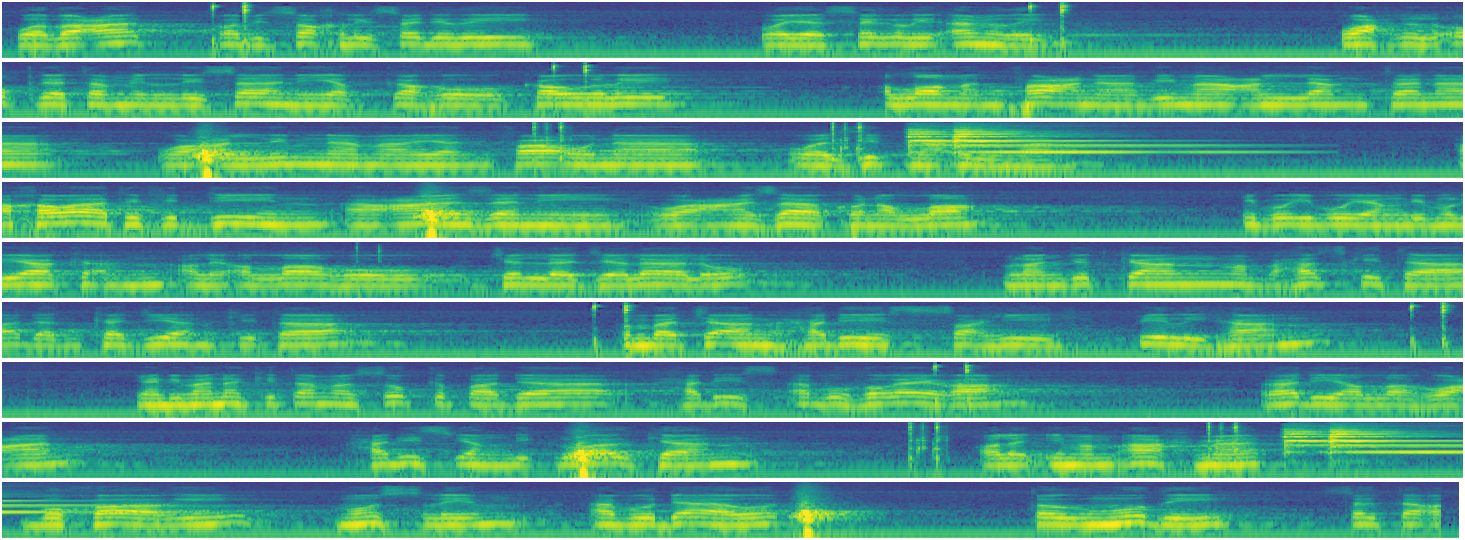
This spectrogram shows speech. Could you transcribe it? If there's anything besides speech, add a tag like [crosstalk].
وبعد وبسخ لي صدري ويسر لي أمري واحلل عقدة من لساني يفقه قولي اللهم انفعنا بما علمتنا وعلمنا ما ينفعنا وزدنا علما أخواتي في الدين أعازني وأعزاكم الله Ibu-ibu yang dimuliakan oleh Allah Jalla Jalalu Melanjutkan membahas kita dan kajian kita Pembacaan hadis sahih pilihan Yang di mana kita masuk kepada hadis Abu Hurairah radhiyallahu an Hadis yang dikeluarkan oleh Imam Ahmad Bukhari, Muslim, Abu Daud, Turmudi serta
